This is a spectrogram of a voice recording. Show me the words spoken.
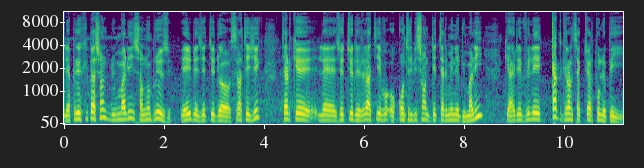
Les préoccupations du Mali sont nombreuses. Il y a eu des études stratégiques telles que les études relatives aux contributions déterminées du Mali qui a révélé quatre grands secteurs pour le pays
